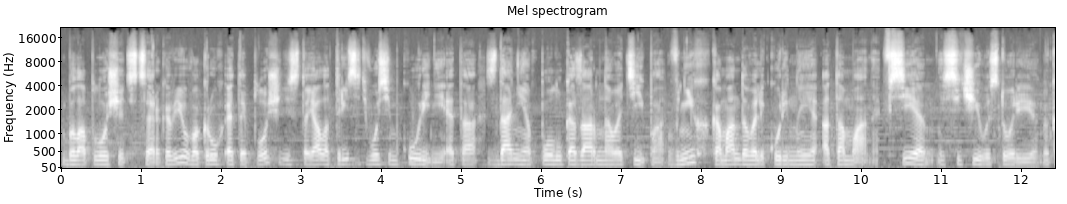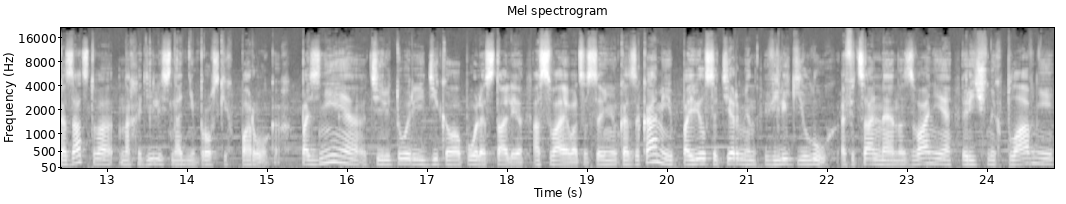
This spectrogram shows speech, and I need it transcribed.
была площадь с церковью, вокруг этой площади стояло 38 куреней, это здание полуказармного типа. В них командовали куриные атаманы. Все сечи в истории казацтва находились на Днепровских порогах. Позднее территории Дикого поля стали осваиваться своими казаками и появился термин «Великий Луг», официальное название речных плавней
